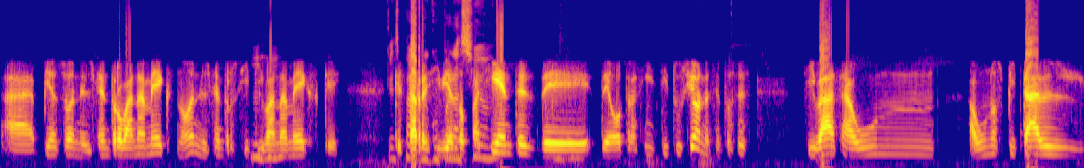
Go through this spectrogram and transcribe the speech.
uh, pienso en el centro Banamex, ¿no? En el centro City Banamex que, que, está recibiendo pacientes de, de otras instituciones. Entonces, si vas a un a un hospital,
